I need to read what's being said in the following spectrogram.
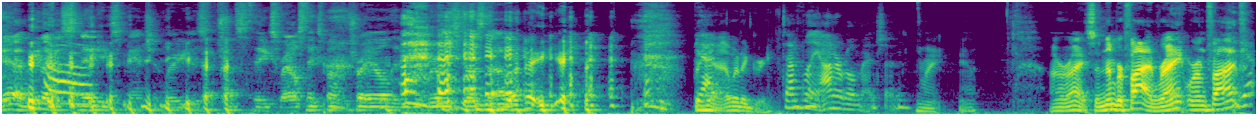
Yeah, we like a snake expansion where you just shoot snakes, rattlesnakes on the trail, and you get really stressed out. Right, yeah. But Yeah. yeah, I would agree. Definitely honorable mention. Right. Yeah. All right. So number five, right? We're on five. Yeah.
